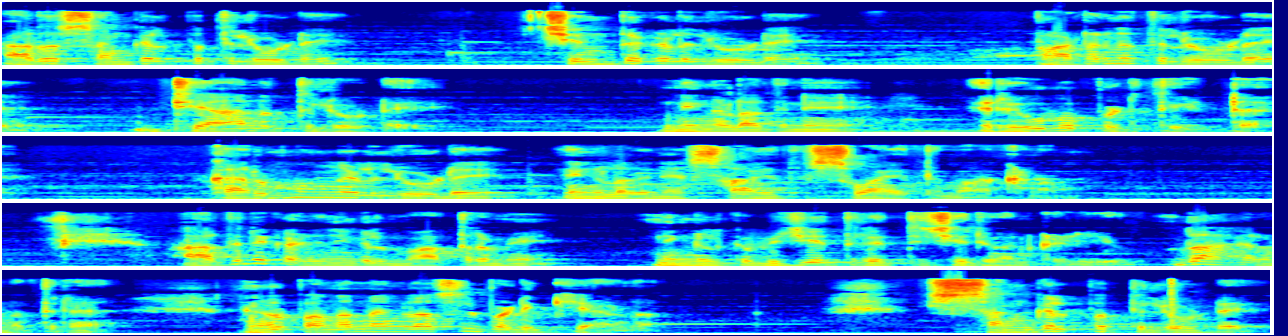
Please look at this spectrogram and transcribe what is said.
അത് സങ്കല്പത്തിലൂടെ ചിന്തകളിലൂടെ പഠനത്തിലൂടെ ധ്യാനത്തിലൂടെ നിങ്ങളതിനെ രൂപപ്പെടുത്തിയിട്ട് കർമ്മങ്ങളിലൂടെ നിങ്ങളതിനെ സ്വായ- സ്വായത്തമാക്കണം. അതിന് കഴിഞ്ഞെങ്കിൽ മാത്രമേ നിങ്ങൾക്ക് വിജയത്തിൽ എത്തിച്ചേരുവാൻ കഴിയൂ. ഉദാഹരണത്തിന് നിങ്ങൾ പന്ത്രണ്ടാം ക്ലാസ്സിൽ പഠിക്കുകയാണ്. സങ്കല്പത്തിലൂടെ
